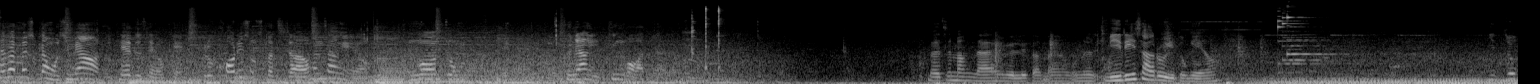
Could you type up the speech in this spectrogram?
해산물 식당 오시면 게 드세요, 게. 그리고 커리 소스가 진짜 환상이에요. 이건 좀 그냥 익힌 것 같아요. 마지막 날 웰리가나 오늘 미리사로 이동해요. 이쪽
